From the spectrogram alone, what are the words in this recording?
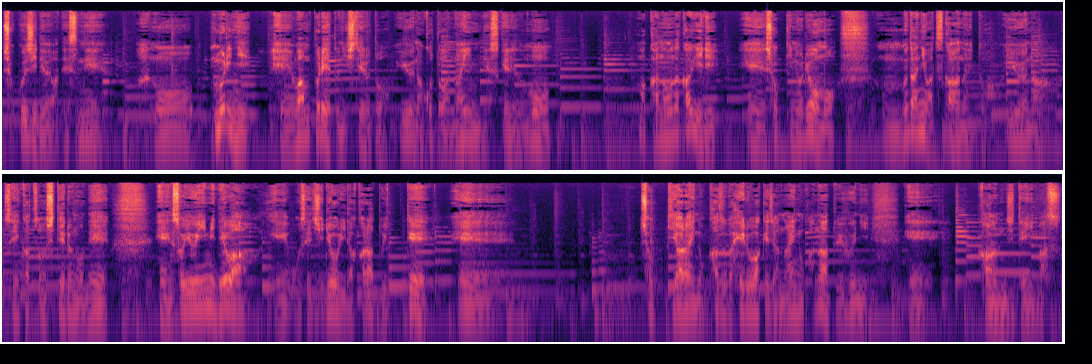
食事ではですね、あの、無理に、え、ワンプレートにしてるというようなことはないんですけれども、まあ、可能な限り、え、食器の量も、うん、無駄には使わないとような生活をしているので、えー、そういう意味では、えおせち料理だからといって、え食器洗いの数が減るわけじゃないのかなというふうに、え感じています。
